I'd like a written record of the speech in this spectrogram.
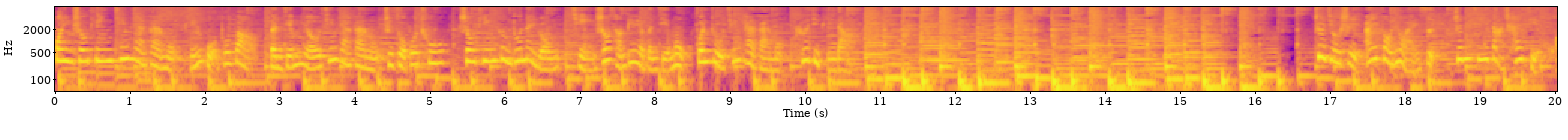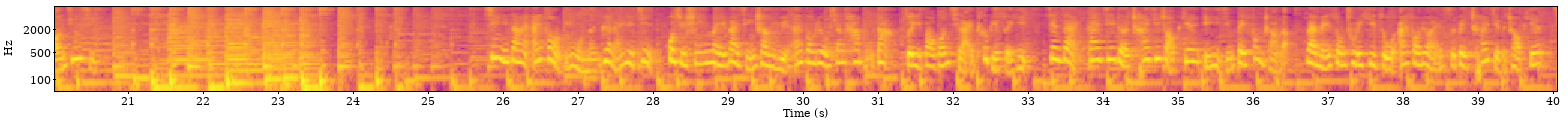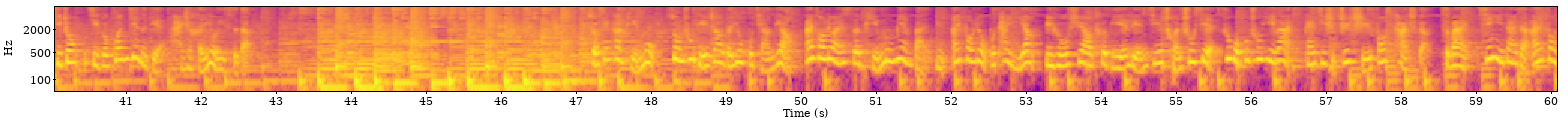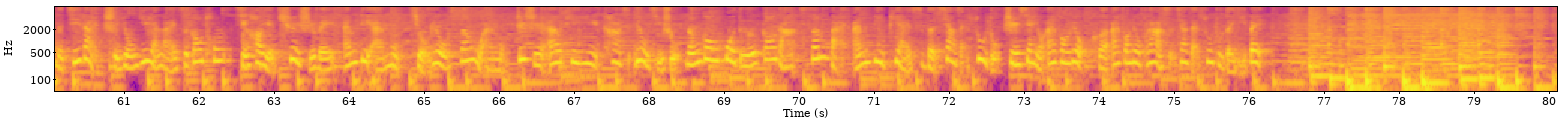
欢迎收听蜻蜓 FM 苹果播报，本节目由蜻蜓 FM 制作播出。收听更多内容，请收藏订阅本节目，关注蜻蜓 FM 科技频道。这就是 iPhone 6s 真机大拆解，黄惊喜！代 iPhone 离我们越来越近，或许是因为外形上与 iPhone 六相差不大，所以曝光起来特别随意。现在该机的拆机照片也已经被奉上了，外媒送出了一组 iPhone 六 S 被拆解的照片，其中几个关键的点还是很有意思的。首先看屏幕，送出谍照的用户强调，iPhone 6s 的屏幕面板与 iPhone 六不太一样，比如需要特别连接传输线。如果不出意外，该机是支持 Force Touch 的。此外，新一代的 iPhone 的基带使用依然来自高通，型号也确实为 MDM 九六三五 M，支持 LTE Cat 六技术，能够获得高达三百 Mbps 的下载速度，是现有 iPhone 六和 iPhone 六 Plus 下载速度的一倍。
